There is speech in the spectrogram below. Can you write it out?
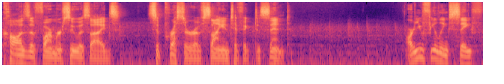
cause of farmer suicides, suppressor of scientific dissent. Are you feeling safe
